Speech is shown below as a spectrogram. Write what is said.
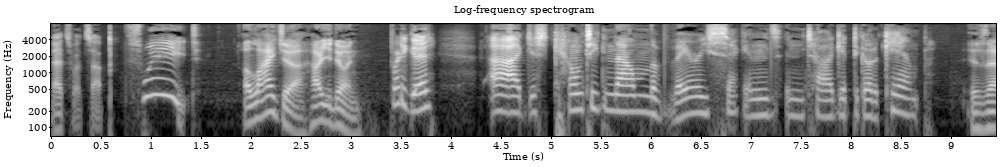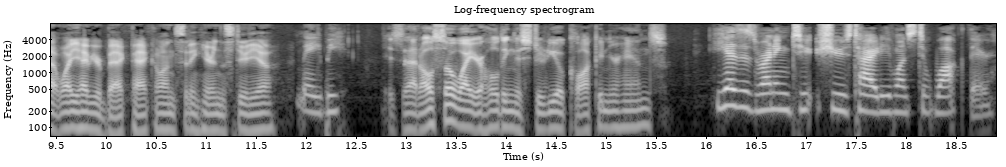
That's what's up. Sweet. Elijah, how are you doing? Pretty good. Uh, just counting down the very seconds until I get to go to camp. Is that why you have your backpack on sitting here in the studio? Maybe. Is that also why you're holding the studio clock in your hands? He has his running to- shoes tied. He wants to walk there.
